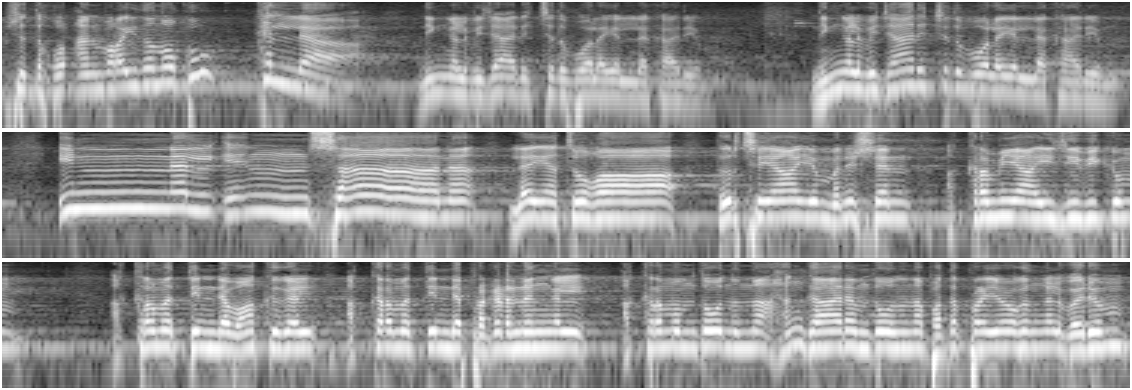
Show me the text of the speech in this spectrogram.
വിശുദ്ധ ഖുർആൻ നോക്കൂ. കല്ല. നിങ്ങൾ വിചാരിച്ചതുപോലെയല്ല കാര്യം. നിങ്ങൾ വിചാരിച്ചതുപോലെയല്ല കാര്യം. ഇന്നൽ ഇൻസാന ലയതുഗ. തീർച്ചയായും മനുഷ്യൻ അക്രമിയായി ജീവിക്കും. അക്രമത്തിന്റെ വാക്കുകൾ അക്രമത്തിന്റെ പ്രകടനങ്ങൾ അക്രമം തോന്നുന്ന അഹങ്കാരം തോന്നുന്ന പദപ്രയോഗങ്ങൾ വരും.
